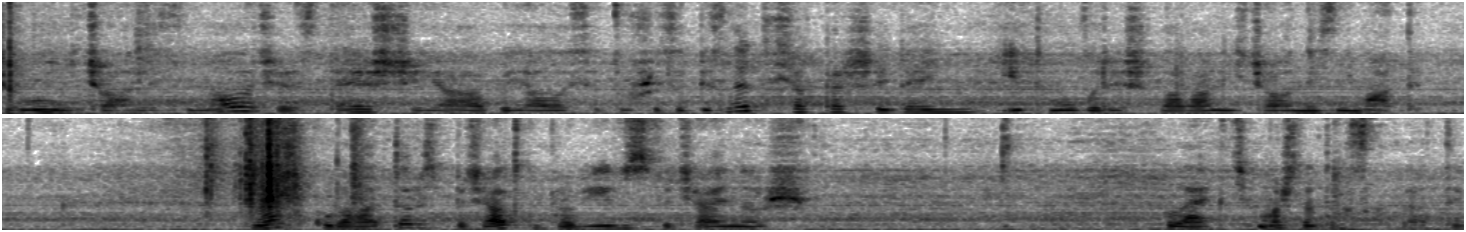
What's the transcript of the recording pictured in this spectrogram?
чому нічого не знімала через те, що я боялася дуже запізнитися в перший день і тому вирішила вам нічого не знімати. Наш куратор спочатку провів, звичайно ж, лекцію, можна так сказати,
